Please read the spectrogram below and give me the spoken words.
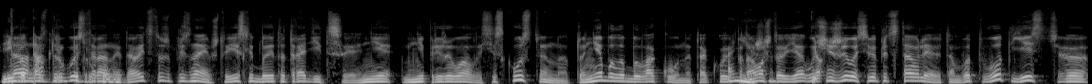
Либо да, так, но с другой стороны, давайте тоже признаем, что если бы эта традиция не, не прерывалась искусственно, то не было бы лакуны такой, потому Конечно. что я Но- очень живо себе представляю, там вот, вот есть э,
